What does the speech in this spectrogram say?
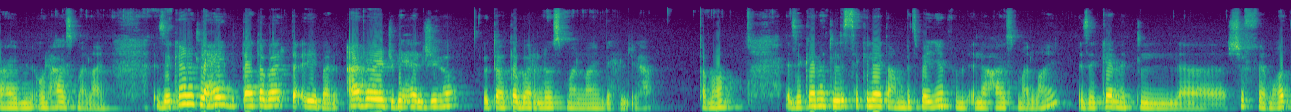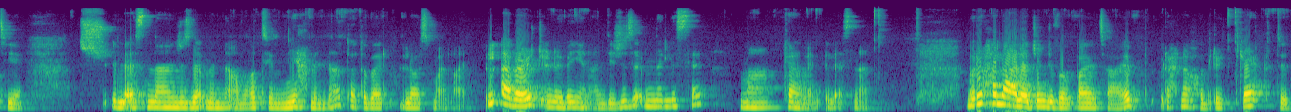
هاي بنقول high smile line إذا كانت لهي بتعتبر تقريبا average بهالجهة وتعتبر low smile line بهالجهة. تمام؟ إذا كانت لسه كلياتها عم بتبين فبنقول high smile line إذا كانت الشفة مغطية الأسنان جزء منها مغطية منيح منها تعتبر low smile line ال average إنه يبين عندي جزء من اللثة مع كامل الأسنان. بروح هلا على gingival biotype. رح ناخذ retracted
